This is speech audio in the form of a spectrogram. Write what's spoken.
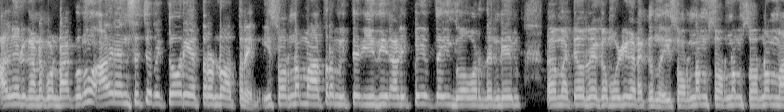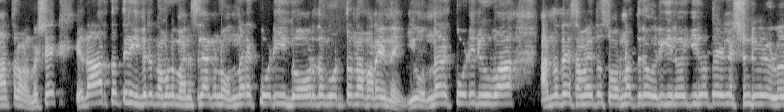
അതിനൊരു കണക്കുണ്ടാക്കുന്നു. അതിനനുസരിച്ച് റിക്കവറി എത്ര ഉണ്ടോ അത്രയും. ഈ സ്വർണം മാത്രം ഇത്ത രീതിയിലാണ് ഇപ്പൊ ഇത്ത ഈ ഗോവർദ്ധന്റെയും മറ്റവരുടെയൊക്കെ മൊഴി കിടക്കുന്നത്. ഈ സ്വർണം സ്വർണം സ്വർണം മാത്രമാണ്. പക്ഷെ യഥാർത്ഥത്തിൽ ഇവർ നമ്മൾ മനസ്സിലാക്കേണ്ട ഒന്നര കോടി ഈ ഗോവർദ്ധം കൊടുത്തെന്നാ പറയുന്നത്. ഈ ഒന്നര കോടി രൂപ അന്നത്തെ സമയത്ത് സ്വർണത്തിന് ഒരു കിലോയ്ക്ക് ഇരുപത്തേഴ് ലക്ഷം രൂപയുള്ളൂ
